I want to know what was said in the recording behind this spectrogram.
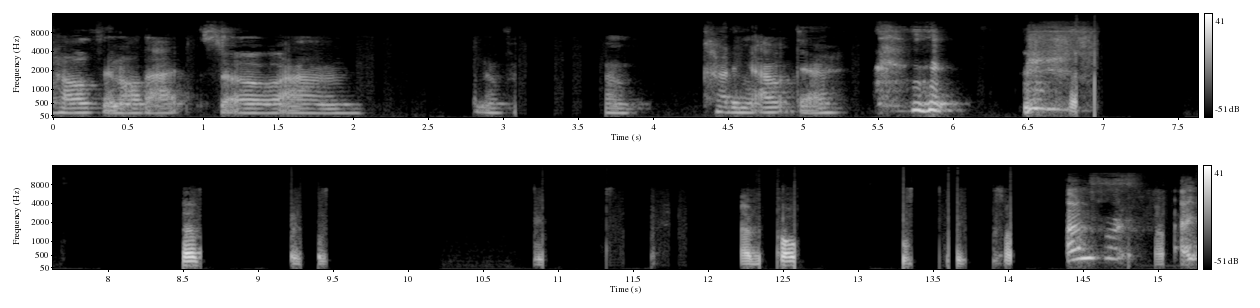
health and all that. So, um, know if I'm cutting out there. I'm for, I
